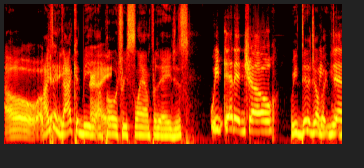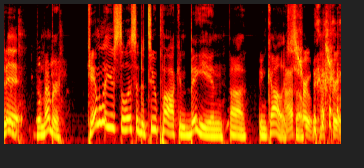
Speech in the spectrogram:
Oh, okay. I think that could be All a poetry slam for the ages. we did it, Joe. We did it, Joe. We but yeah, did dude, it. Remember, Kamala used to listen to Tupac and Biggie in uh, in college. That's so- true. That's true.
